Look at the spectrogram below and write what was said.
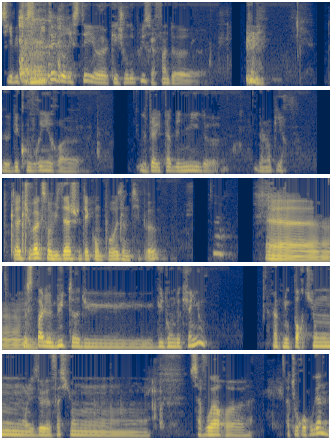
s'il y avait possibilité de rester euh, quelques jours de plus afin de, de découvrir euh, le véritable ennemi de, de l'Empire. Là, tu vois que son visage se décompose un petit peu. Euh... C'est pas le but du, du don de Kyonyu. Enfin, que nous portions, les le fassions savoir euh, à tout Rokugan.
